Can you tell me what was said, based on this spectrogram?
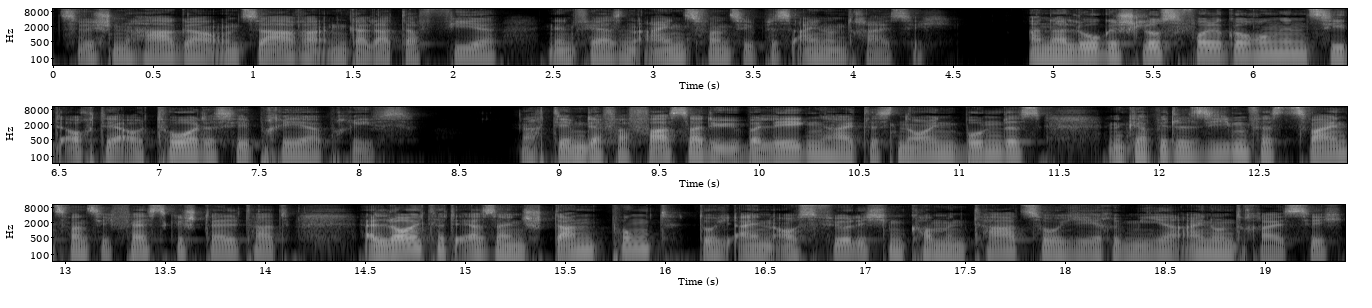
zwischen Hagar und Sarah in Galater 4 in den Versen 21 bis 31. Analoge Schlussfolgerungen zieht auch der Autor des Hebräerbriefs Nachdem der Verfasser die Überlegenheit des neuen Bundes in Kapitel 7, Vers 22 festgestellt hat, erläutert er seinen Standpunkt durch einen ausführlichen Kommentar zu Jeremia 31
